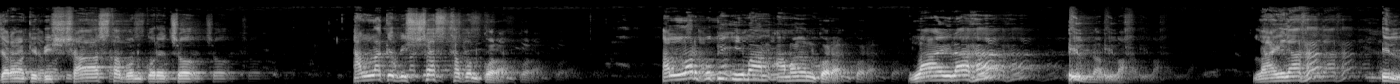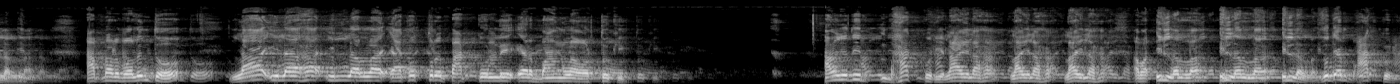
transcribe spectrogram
যারা আমাকে বিশ্বাস স্থাপন করেছ, আল্লাহকে বিশ্বাস স্থাপন করা, আল্লাহর প্রতি ইমান আমায়ন করা আপনারা বলেন তো, লা ইলাহা ইল্লাল্লাহ একত্রে পাঠ করলে এর বাংলা অর্থ কি? আমি যদি ভাগ করি, লা ইলাহা লা ইলাহা লা ইলাহা, আবার ইল্লাল্লাহ ইল্লাল্লাহ ইল্লাল্লাহ, যদি আমি ভাগ করি,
